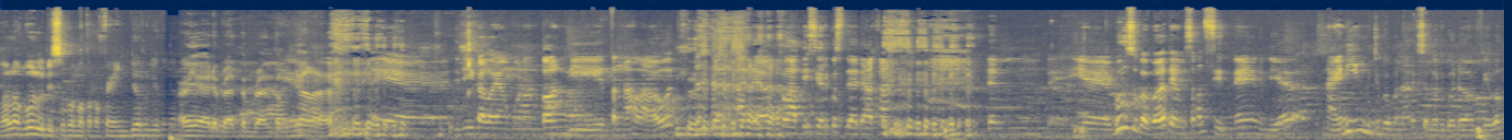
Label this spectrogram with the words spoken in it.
kalau gue lebih suka nonton Avenger gitu kan. Oh iya ada berantem berantemnya lah. Iya, jadi kalau yang mau nonton di tengah laut ada pelatih sirkus dadakan dan Iya, gue suka banget yang misalkan scene-nya yang dia Nah ini yang juga menarik sebenarnya gue dalam film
